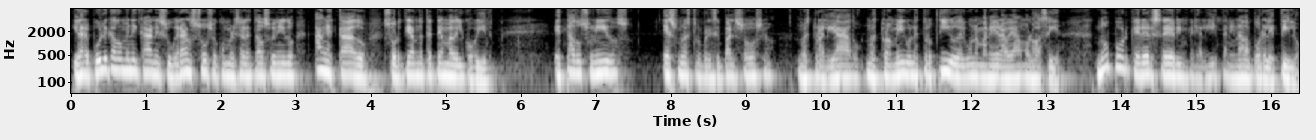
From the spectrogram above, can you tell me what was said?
Y la República Dominicana y su gran socio comercial Estados Unidos han estado sorteando este tema del COVID. Estados Unidos es nuestro principal socio, nuestro aliado, nuestro amigo, nuestro tío de alguna manera, veámoslo así. No por querer ser imperialista ni nada por el estilo.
